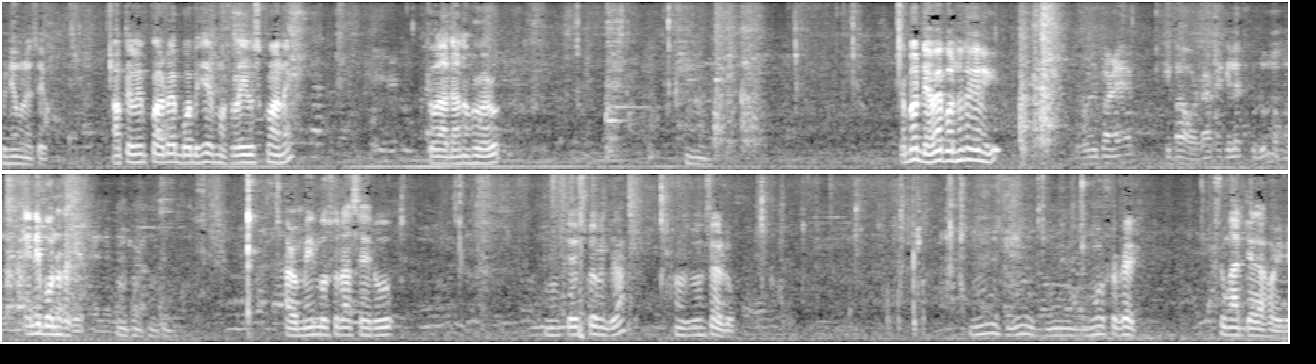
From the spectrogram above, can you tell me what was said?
ধুনীয়া বনাইছে। আৰু তেলেণ্ট পাউডাৰ বৰ বিশেষ মছলা ইউজ কৰা নাই। কেৱল আদা নহৰু আৰু। আপোনাৰ দেওবাৰে বন্ধ থাকে নেকি? ৰবিবাৰে কিবা অৰ্ডাৰ থাকিলে খোলো নহ'লে এনেই বন্ধ থাকে। আৰু মেইন বস্তু এটা আছে সেইটো টেষ্ট কৰিম এতিয়া। মোৰ ফেভৰেট চুঙাত দিয়া গাহৰি।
